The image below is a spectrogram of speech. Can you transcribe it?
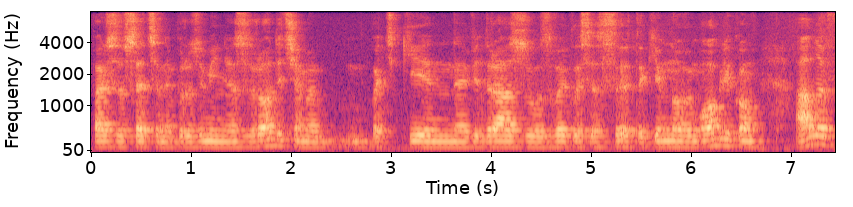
перш за все, це непорозуміння з родичами. Батьки не відразу звиклися з таким новим обліком, але в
